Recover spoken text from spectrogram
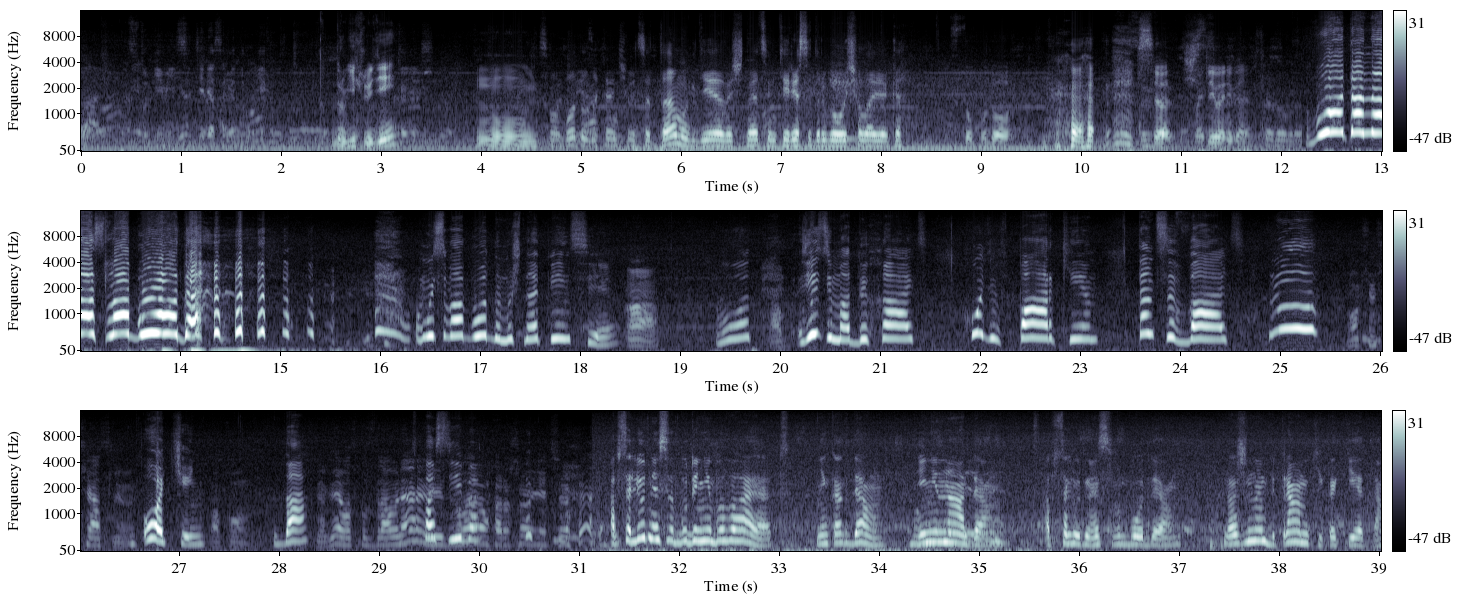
с другими, с интересами других, Других людей? конечно. Ну, Свобода заканчивается там, где начинаются интересы другого человека. стопудово. Все, счастливо, ребят. Вот она, свобода! Мы свободны, мы ж на пенсии. А, Вот. Едем отдыхать, ходим в парки, танцевать. в общем, счастливы Очень, по полной. да. Я вас поздравляю Спасибо. и вам хорошего вечера. Абсолютной свободы не бывает. Никогда. И не надо абсолютной свободы. Должны быть рамки какие-то.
